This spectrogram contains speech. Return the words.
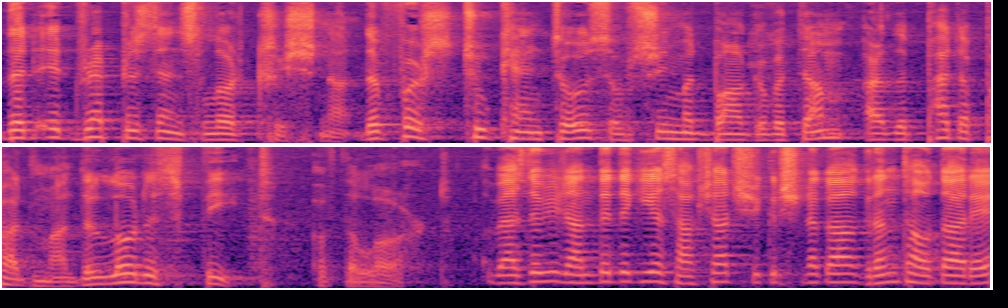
that it represents Lord Krishna. The first two cantos of Srimad Bhagavatam are the Padapadma, the lotus feet of the Lord. Vyasadev ji जानते थे कि यह साक्षात श्री कृष्ण का ग्रंथ अवतार है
